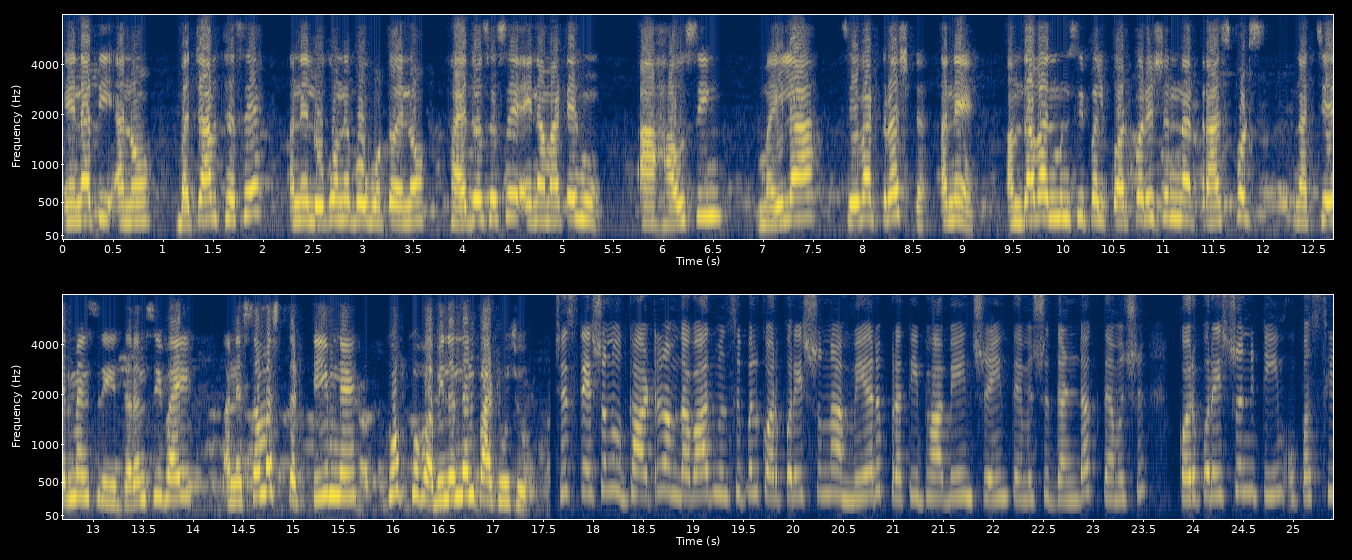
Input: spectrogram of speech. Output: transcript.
એનાથી એનો બચાવ થશે અને લોકોને બહુ મોટો એનો ફાયદો થશે. એના માટે હું આ હાઉસિંગ મહિલા સેવા ટ્રસ્ટ અને અમદાવાદ મ્યુનિસિપલ કોર્પોરેશનના ટ્રાન્સપોર્ટના ચેરમેન શ્રી ધરમસિંહભાઈ અને સમસ્ત ટીમને ખૂબ ખૂબ અભિનંદન પાઠવું છું. જે સ્ટેશનનું ઉદ્ઘાટન અમદાવાદ મ્યુનિસિપલ કોર્પોરેશનના મેયર પ્રતિભાબેન જૈન તેમજ દંડક તેમજ કોર્પોરેશનની ટીમ ઉપસ્થિત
